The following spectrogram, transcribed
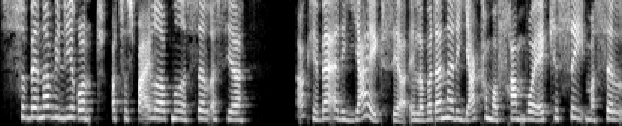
så vender vi lige rundt og tager spejlet op mod os selv og siger, okay, hvad er det, jeg ikke ser? Eller hvordan er det, jeg kommer frem, hvor jeg ikke kan se mig selv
